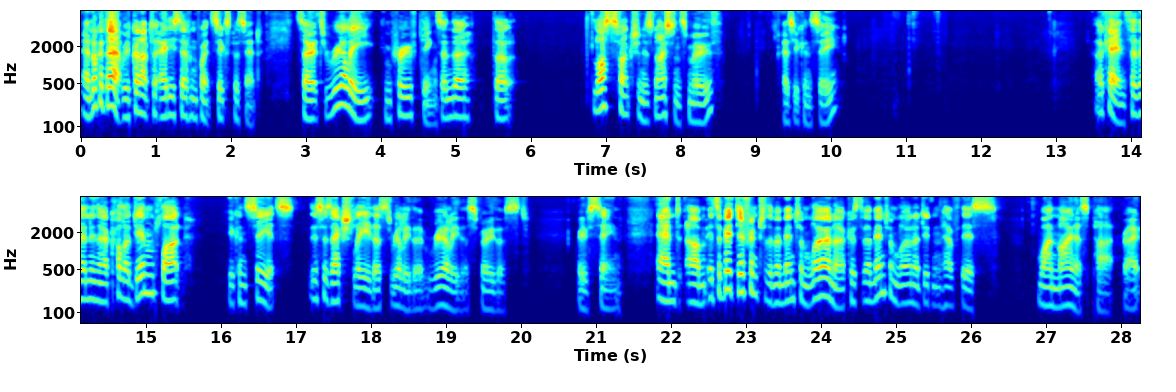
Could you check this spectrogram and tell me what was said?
And look at that, we've gone up to 87.6%. So it's really improved things. And the, the loss function is nice and smooth, as you can see. Okay, and so then in our color dim plot, you can see it's this is actually this really the really the smoothest we've seen. And um, it's a bit different to the momentum learner because the momentum learner didn't have this one minus part, right?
